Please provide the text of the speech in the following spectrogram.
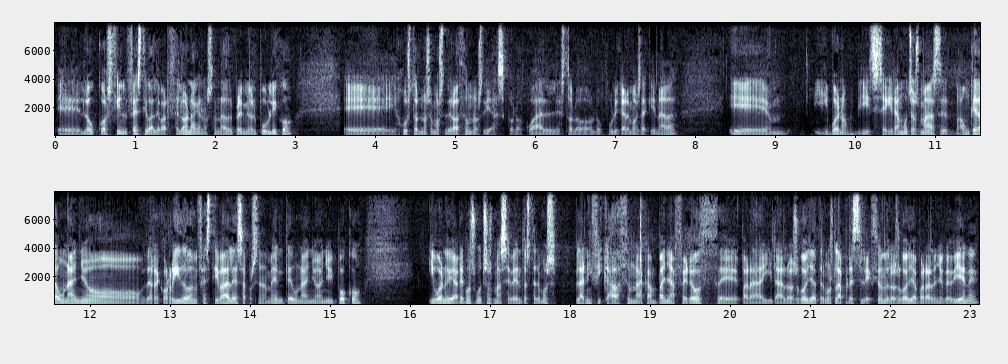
eh, Low Cost Film Festival de Barcelona, que nos han dado el premio del público. Eh, y justo nos hemos enterado hace unos días, con lo cual esto lo, lo publicaremos de aquí nada. Eh, y bueno, y seguirá muchos más. Aún queda un año de recorrido en festivales aproximadamente, un año, año y poco. Y bueno, y haremos muchos más eventos. Tenemos planificado hacer una campaña feroz eh, para ir a los Goya. Tenemos la preselección de los Goya para el año que viene.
